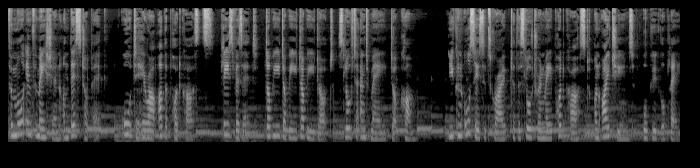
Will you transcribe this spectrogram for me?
For more information on this topic, or to hear our other podcasts, please visit www.slaughterandmay.com. You can also subscribe to the Slaughter and May podcast on iTunes or Google Play.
